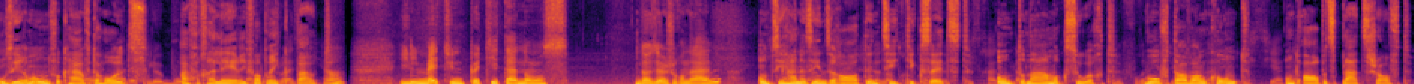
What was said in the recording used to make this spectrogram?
aus ihrem unverkauften Holz einfach eine leere Fabrik gebaut. Und sie haben ein Inserat in die Zeitung gesetzt, Unternehmer gesucht, der auf Tavan kommt und Arbeitsplätze schafft.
